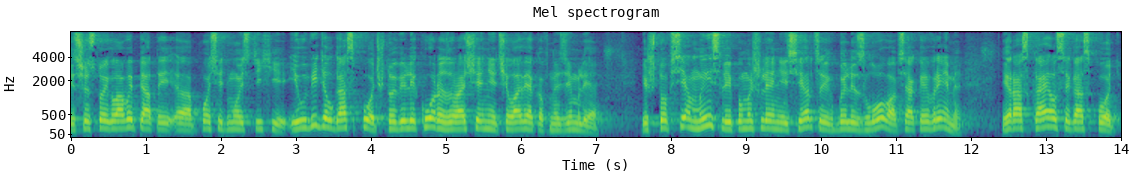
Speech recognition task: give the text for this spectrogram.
из 6 главы 5 э, по 7 стихи. «И увидел Господь, что велико развращение человеков на земле, и что все мысли и помышления сердца их были зло во всякое время. И раскаялся Господь,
